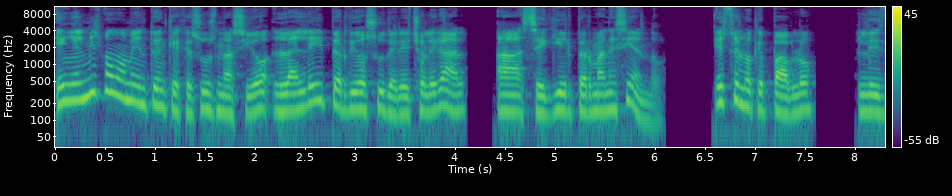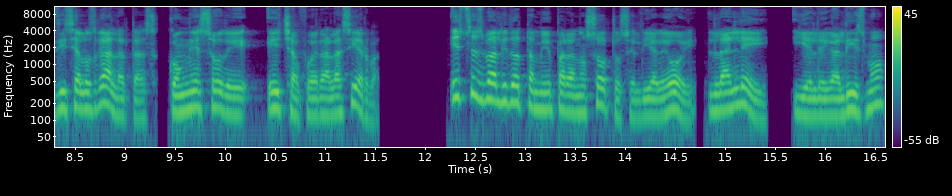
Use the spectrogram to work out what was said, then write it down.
En el mismo momento en que Jesús nació, la ley perdió su derecho legal a seguir permaneciendo. Esto es lo que Pablo les dice a los Gálatas con eso de echa fuera la sierva. Esto es válido también para nosotros el día de hoy. La ley y el legalismo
